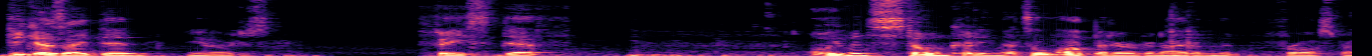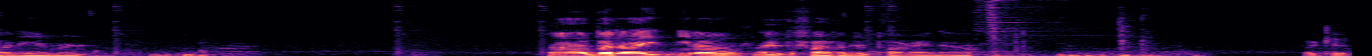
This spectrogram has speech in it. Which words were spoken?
because I did, you know, just face death. Oh, even stone cutting. That's a lot better of an item than frostbound hammer. Oh, but I, you know, I have the 500 pot right now. Fuck it.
